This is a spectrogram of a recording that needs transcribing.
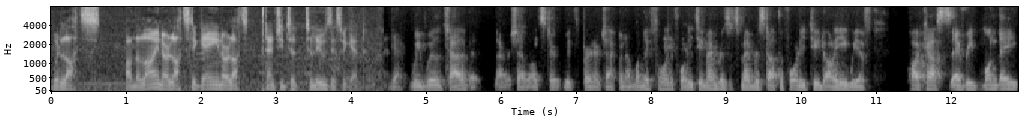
with lots on the line, or lots to gain, or lots potentially to, to lose this weekend. Yeah, we will chat about La Rochelle Ulster with Bernard Jackman on Monday for the 42 members. It's members.the42.ie. We have podcasts every Monday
